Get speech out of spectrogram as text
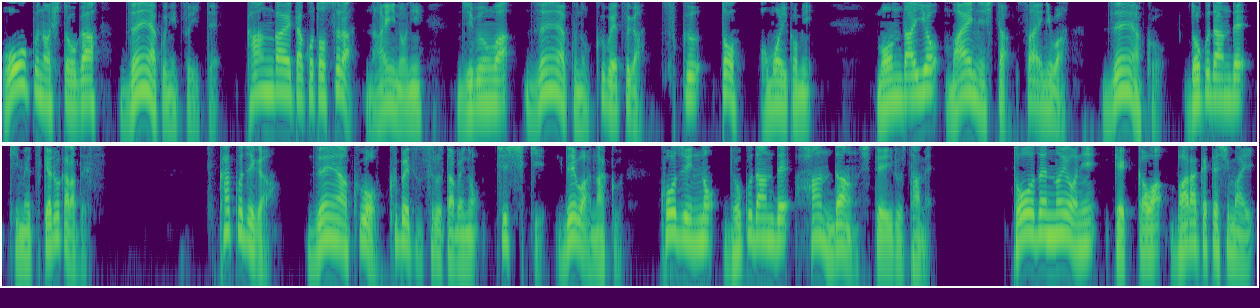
多くの人が善悪について考えたことすらないのに、自分は善悪の区別がつくと思い込み、問題を前にした際には善悪を独断で決めつけるからです。各自が善悪を区別するための知識ではなく、個人の独断で判断しているため、当然のように結果はばらけてしまい、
